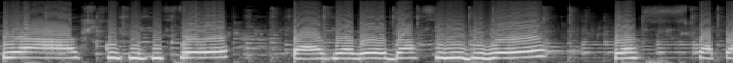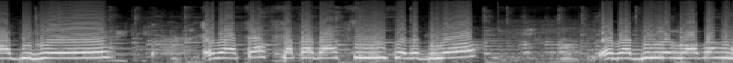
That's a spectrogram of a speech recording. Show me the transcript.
পেঁয়াজ কুচি দিছে তারপরে দারচিনি দিবে তেজপাতা দিবে। এবার তেজপাতা দারচিনি ছেড়ে দিল। এবার দিল লবঙ্গ।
